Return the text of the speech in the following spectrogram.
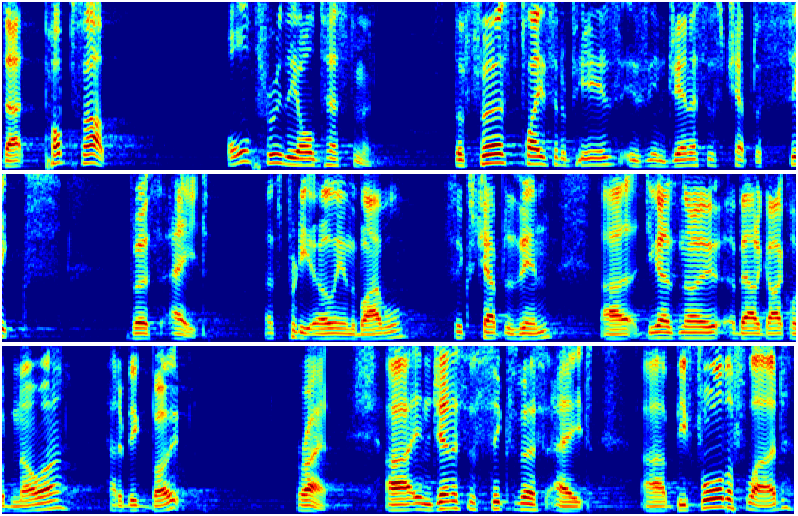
that pops up all through the Old Testament. The first place it appears is in Genesis chapter 6, verse 8. That's pretty early in the Bible. six chapters in. Uh, do you guys know about a guy called Noah? Had a big boat? Right. Uh, in Genesis 6, verse 8, uh, before the flood,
